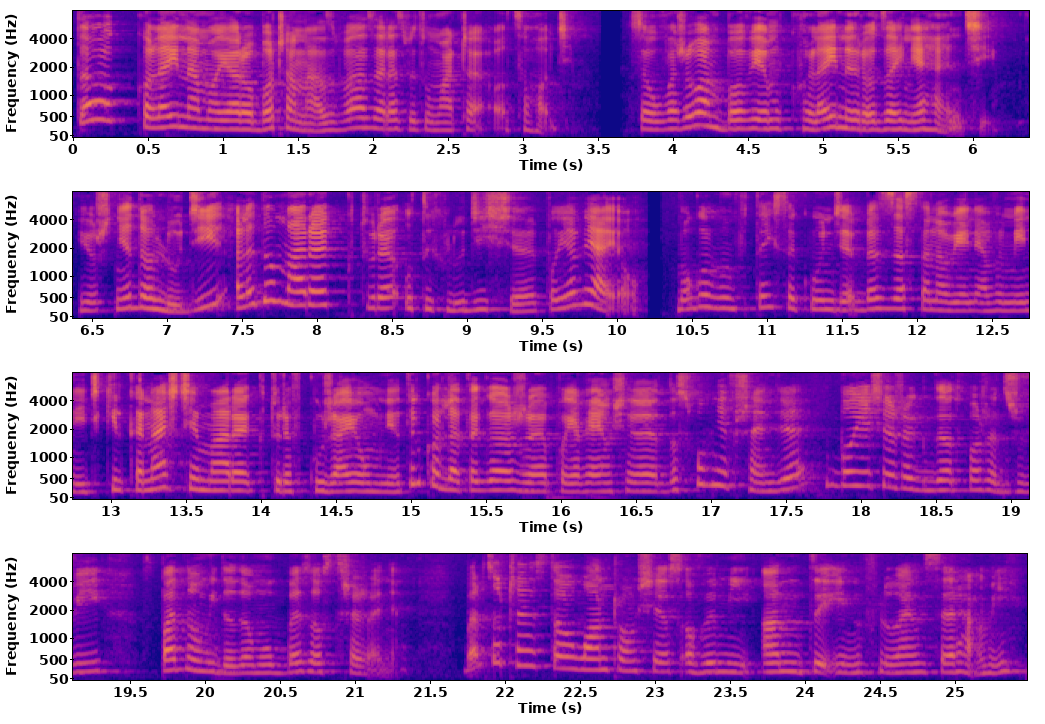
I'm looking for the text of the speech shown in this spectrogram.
To kolejna moja robocza nazwa, zaraz wytłumaczę o co chodzi. Zauważyłam bowiem kolejny rodzaj niechęci. Już nie do ludzi, ale do marek, które u tych ludzi się pojawiają. Mogłabym w tej sekundzie bez zastanowienia wymienić kilkanaście marek, które wkurzają mnie tylko dlatego, że pojawiają się dosłownie wszędzie boję się, że gdy otworzę drzwi, wpadną mi do domu bez ostrzeżenia. Bardzo często łączą się z owymi antyinfluencerami,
